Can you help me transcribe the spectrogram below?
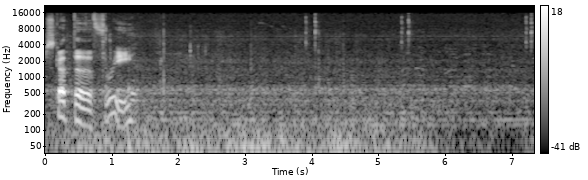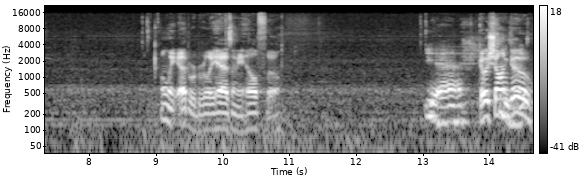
Just got the three. Only Edward really has any health, though. Yeah. Go, Sean, go!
